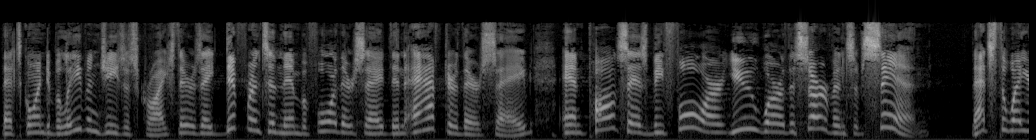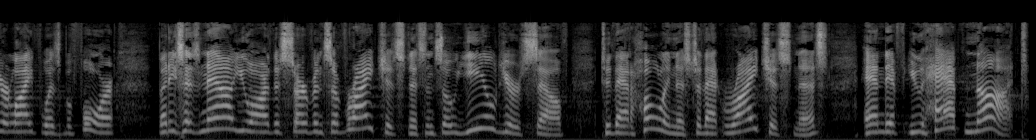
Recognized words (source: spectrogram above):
that's going to believe in Jesus Christ, there is a difference in them before they're saved than after they're saved. And Paul says, Before you were the servants of sin. That's the way your life was before. But he says, now you are the servants of righteousness. And so yield yourself to that holiness, to that righteousness. And if you have not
